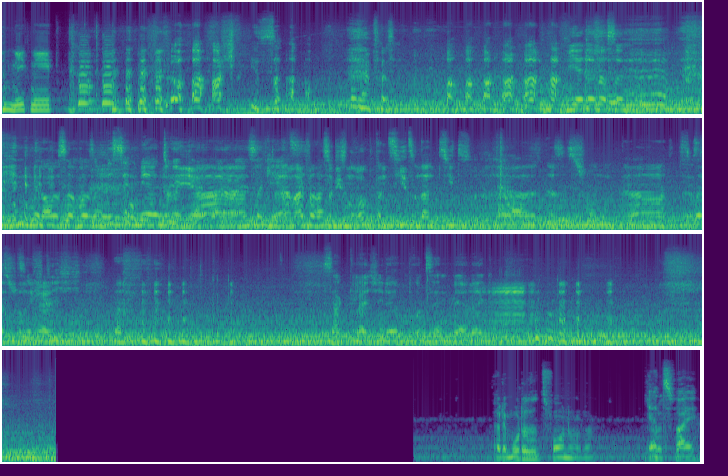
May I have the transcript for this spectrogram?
miep, miep. Scheiße. Wie er dann noch so ein, hinten raus noch mal so ein bisschen mehr drückt. ne? Weil er weiß, okay, am Anfang hast du diesen Ruck, dann zieht's und dann zieht's. Ja, das ist schon. Ja, das, das ist schon süchtig. Zack, gleich wieder ein Prozent mehr weg. Ja, der Motor sitzt vorne, oder? Ja, zwei.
